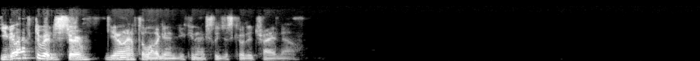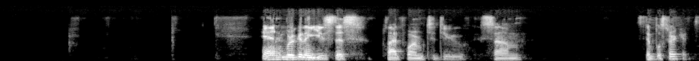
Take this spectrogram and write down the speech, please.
You don't have to register. You don't have to log in. You can actually just go to try it now. And we're going to use this platform to do some simple circuits.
